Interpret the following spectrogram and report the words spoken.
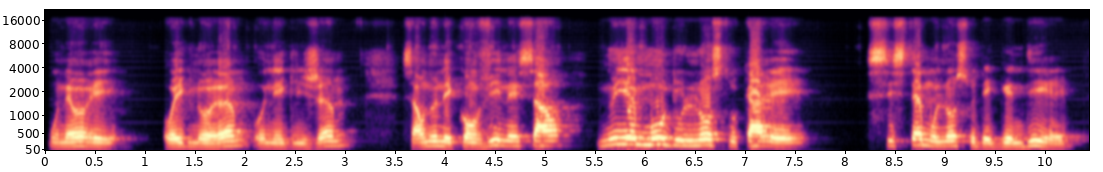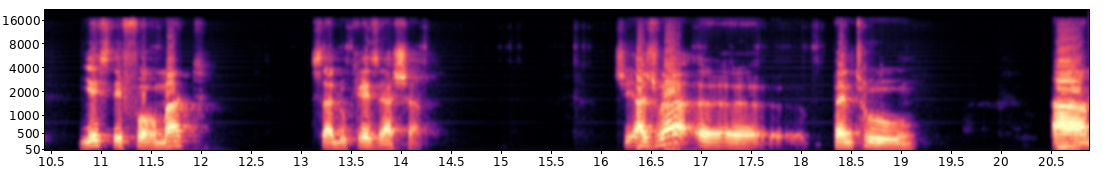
uneori o ignorăm, o neglijăm sau nu ne convine sau nu e modul nostru care sistemul nostru de gândire este format să lucreze așa. Și aș vrea uh, pentru a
